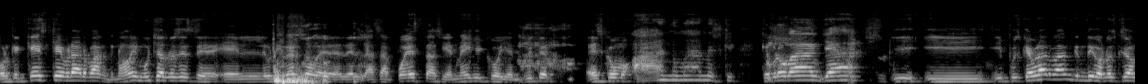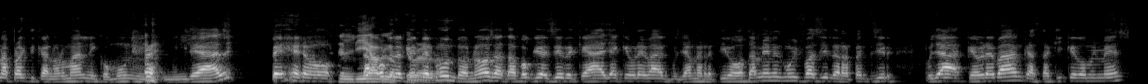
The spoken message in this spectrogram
porque ¿qué es quebrar bank? ¿no? Y muchas veces eh, el universo de, de las apuestas y en México y en Twitter es como, ah, no mames, que quebró bank ya. Y, y- y, pues quebrar bank, digo, no es que sea una práctica normal, ni común, ni, ni ideal. Pero el tampoco es el fin del bank. mundo, ¿no? O sea, tampoco quiero decir de que, ah, ya quebré bank, pues ya me retiro. O también es muy fácil de repente decir, pues ya quebré bank, hasta aquí quedó mi mes.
